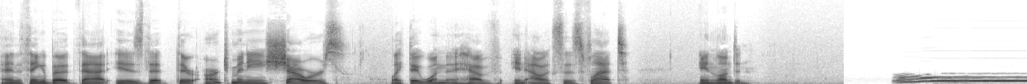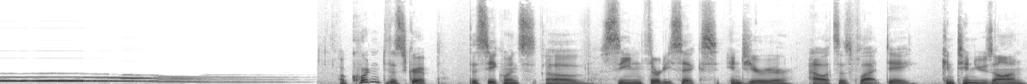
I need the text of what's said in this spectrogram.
And the thing about that is that there aren't many showers like the one they have in Alex's flat in London. According to the script, the sequence of scene 36, interior Alex's flat day, continues on.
